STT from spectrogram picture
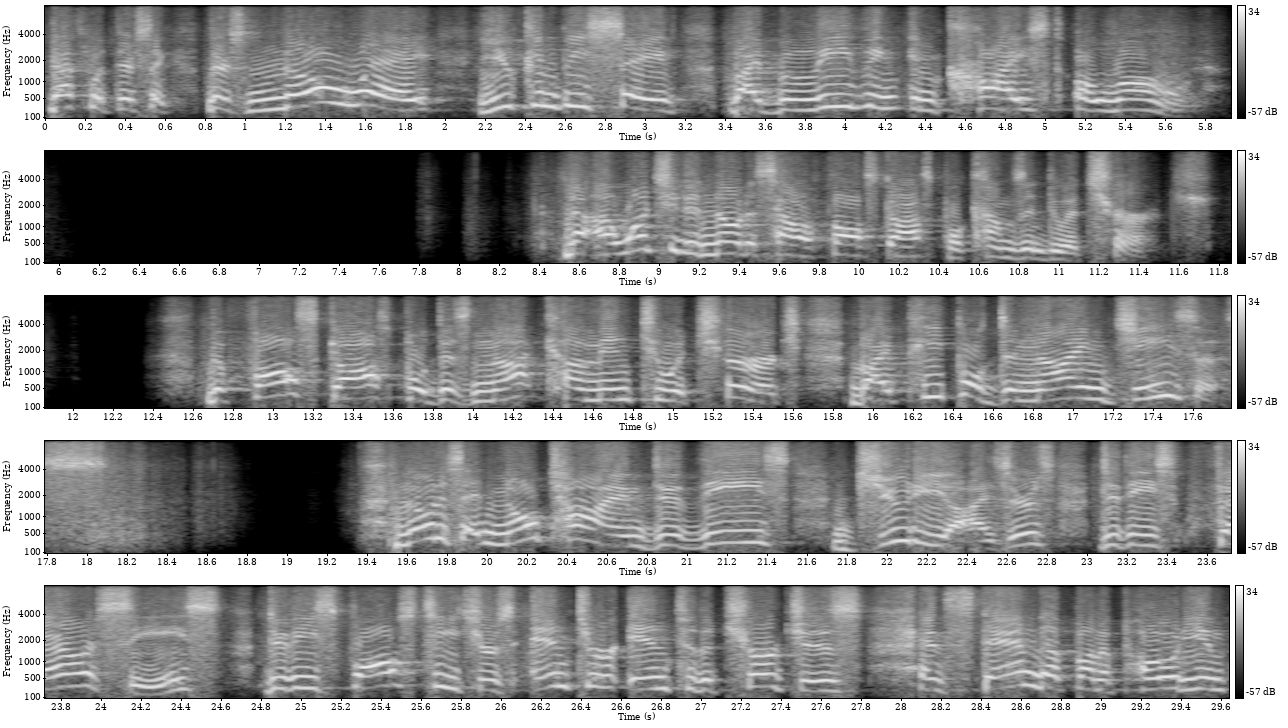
That's what they're saying. There's no way you can be saved by believing in Christ alone. Now, I want you to notice how a false gospel comes into a church. The false gospel does not come into a church by people denying Jesus. Notice at no time do these Judaizers, do these Pharisees, do these false teachers enter into the churches and stand up on a podium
